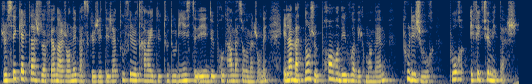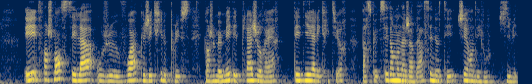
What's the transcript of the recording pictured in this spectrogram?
je sais quelles tâches je dois faire dans la journée parce que j'ai déjà tout fait le travail de to-do list et de programmation de ma journée. Et là maintenant, je prends rendez-vous avec moi-même tous les jours pour effectuer mes tâches. Et franchement, c'est là où je vois que j'écris le plus, quand je me mets des plages horaires dédiées à l'écriture parce que c'est dans mon agenda, c'est noté, j'ai rendez-vous, j'y vais.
